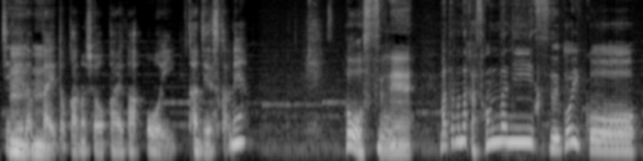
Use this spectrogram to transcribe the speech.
事例だったりとかの紹介が多い感じですかね。そうっすね。まあでもなんかそんなにすごいこう、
